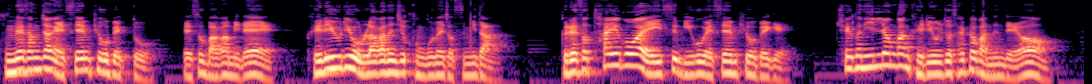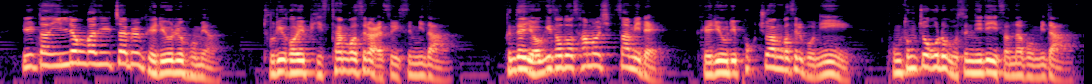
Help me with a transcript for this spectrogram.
국내 상장 S&P 500도 매수 마감일에 괴리율이 올라가는지 궁금해졌습니다. 그래서 타이거와 에이스 미국 S&P 500의 최근 1년간 괴리율도 살펴봤는데요. 일단 1년간 일자별 괴리율을 보면 둘이 거의 비슷한 것을 알 수 있습니다. 근데 여기서도 3월 13일에 괴리율이 폭주한 것을 보니 공통적으로 무슨 일이 있었나 봅니다.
